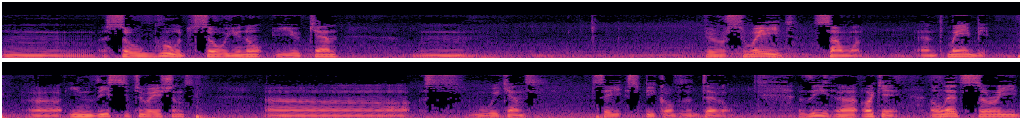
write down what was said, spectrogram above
mm, so good. So you know you can mm, persuade someone. And maybe uh, in these situations uh, we can say speak of the devil. The uh, okay let's read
